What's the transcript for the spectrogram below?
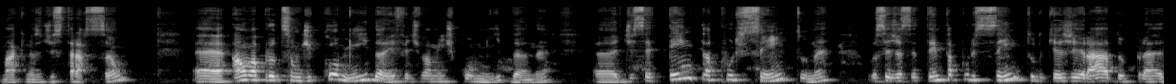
máquinas de extração. É, há uma produção de comida, efetivamente comida, né? uh, de 70%, né? Ou seja, 70% do que é gerado para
